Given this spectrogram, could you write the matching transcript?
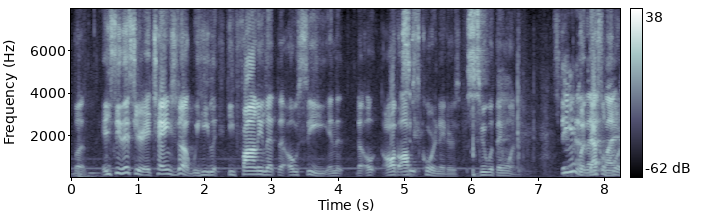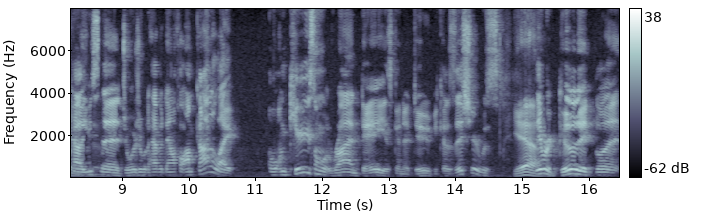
But you see, this year it changed up. We he he finally let the OC and the, the all the office coordinators do what they wanted. Speaking of that, that's like Florida how you said Georgia would have a downfall, I'm kind of like, oh, I'm curious on what Ryan Day is going to do because this year was Yeah, they were good, but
